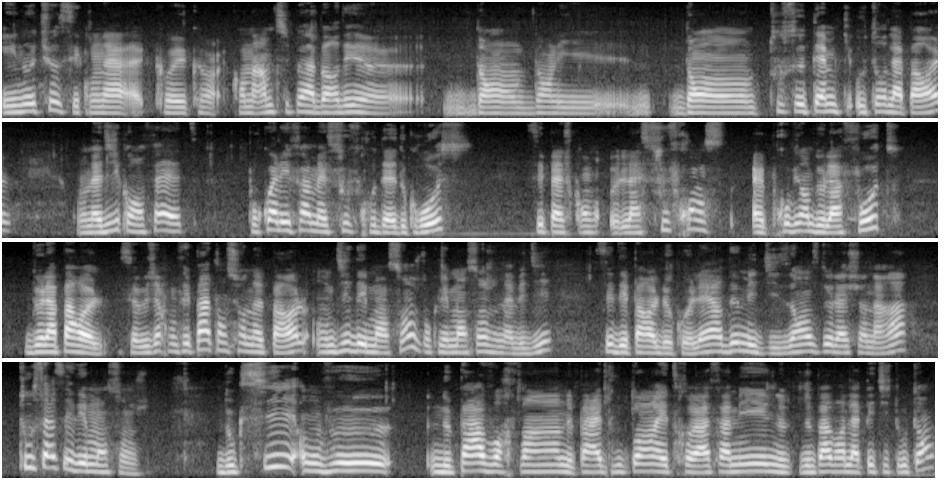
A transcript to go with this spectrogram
Et une autre chose, c'est qu'on a, qu'on a un petit peu abordé euh, dans, dans, les, dans tout ce thème autour de la parole. On a dit qu'en fait, pourquoi les femmes, elles souffrent d'être grosses C'est parce que la souffrance, elle provient de la faute de la parole. Ça veut dire qu'on ne fait pas attention à notre parole, on dit des mensonges. Donc les mensonges, on avait dit, c'est des paroles de colère, de médisance, de la chanara. Tout ça, c'est des mensonges. Donc si on veut ne pas avoir faim, ne pas tout le temps être affamé, ne, pas avoir de l'appétit tout le temps,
